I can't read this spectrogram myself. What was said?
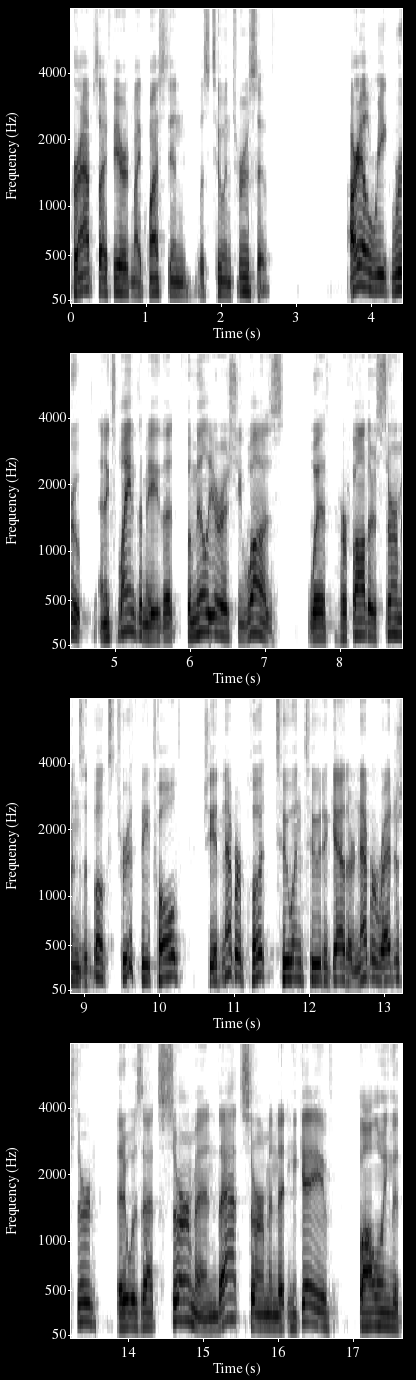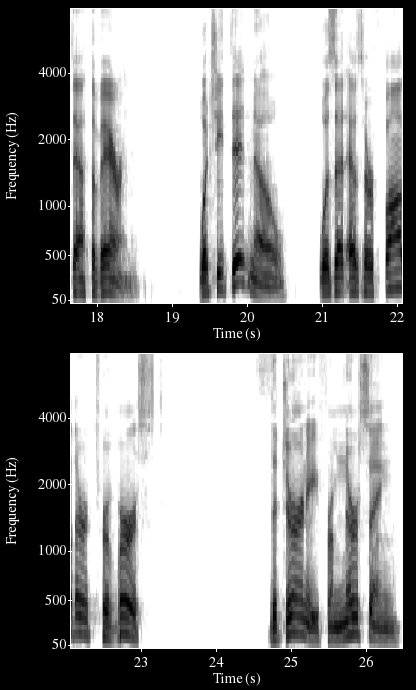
Perhaps I feared my question was too intrusive. Ariel regrouped and explained to me that, familiar as she was with her father's sermons and books, truth be told, she had never put two and two together, never registered that it was that sermon, that sermon that he gave following the death of Aaron. What she did know was that as her father traversed the journey from nursing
